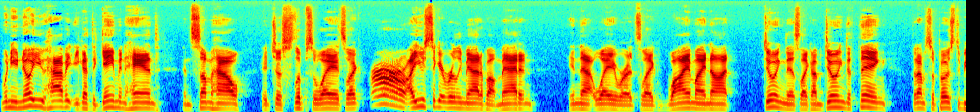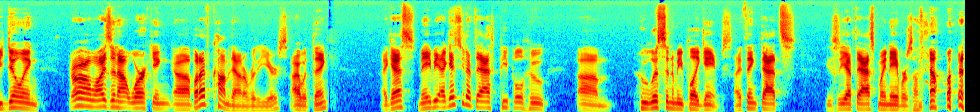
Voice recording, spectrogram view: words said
When you know you have it, you got the game in hand, and somehow it just slips away. It's like! I used to get really mad about Madden in that way, where it's like, why am I not doing this? Like, I'm doing the thing that I'm supposed to be doing. Oh, why is it not working? Uh, but I've calmed down over the years. I would think. I guess maybe. I guess you'd have to ask people who um, who listen to me play games. I think that's so. You have to ask my neighbors on that one.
